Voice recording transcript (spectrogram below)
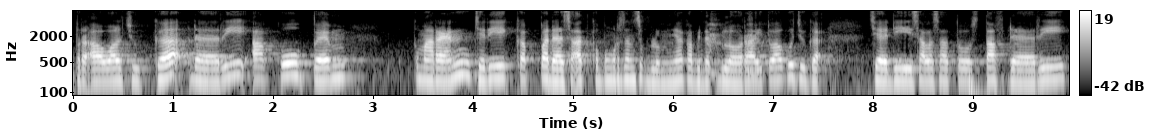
berawal juga dari aku BEM kemarin jadi ke, pada saat kepengurusan sebelumnya kabinet Gelora itu aku juga jadi salah satu staf dari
